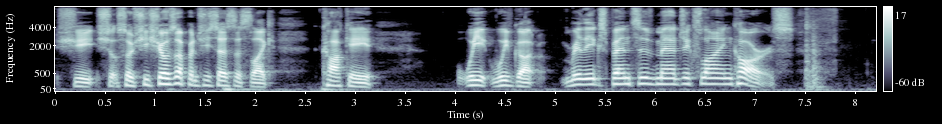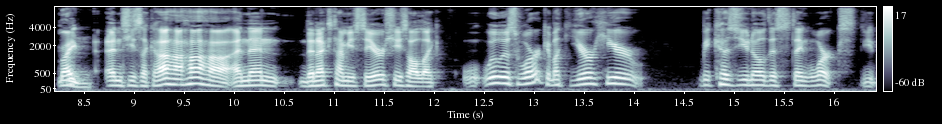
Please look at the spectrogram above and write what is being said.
she sh- so she shows up and she says this like cocky, we we've got really expensive magic flying cars, right? Mm. And she's like ha ha ha ha, and then the next time you see her, she's all like, "Will this work?" I'm like, "You're here because you know this thing works. You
